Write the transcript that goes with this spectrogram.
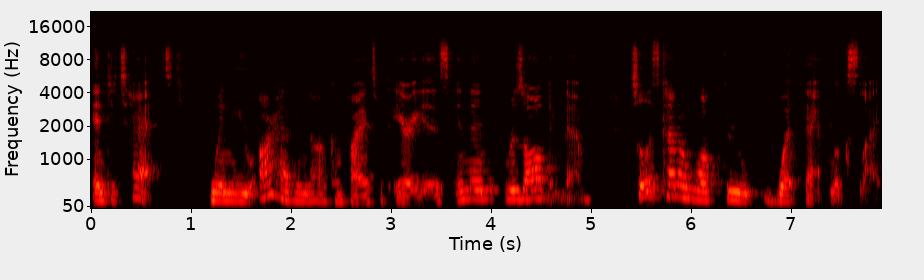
and detect when you are having non-compliance with areas and then resolving them. So let's kind of walk through what that looks like.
